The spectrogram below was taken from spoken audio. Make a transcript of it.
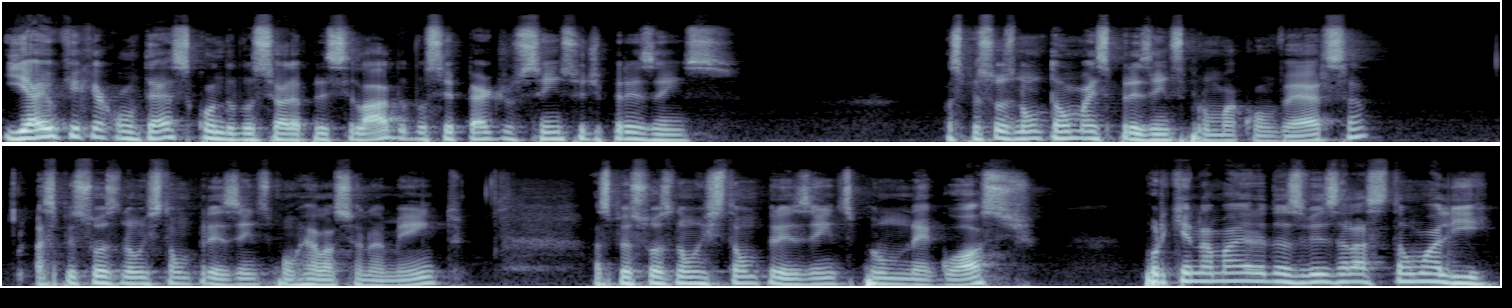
E aí o que, que acontece quando você olha para esse lado? Você perde o senso de presença. As pessoas não estão mais presentes para uma conversa, as pessoas não estão presentes para um relacionamento, as pessoas não estão presentes para um negócio, porque na maioria das vezes elas estão ali,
